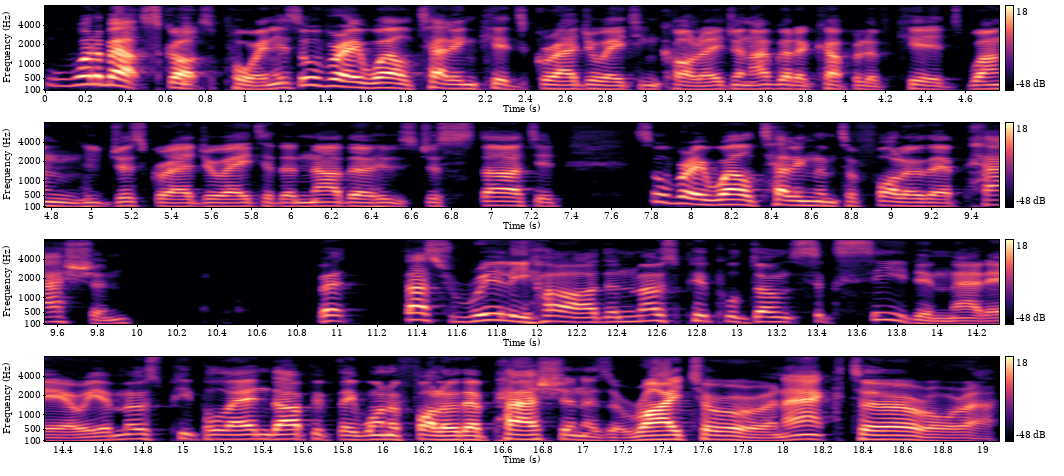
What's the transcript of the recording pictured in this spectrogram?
what about Scott's point? It's all very well telling kids graduating college, and I've got a couple of kids, one who just graduated, another who's just started. It's all very well telling them to follow their passion, but that's really hard, and most people don't succeed in that area. Most people end up, if they want to follow their passion as a writer or an actor or a,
